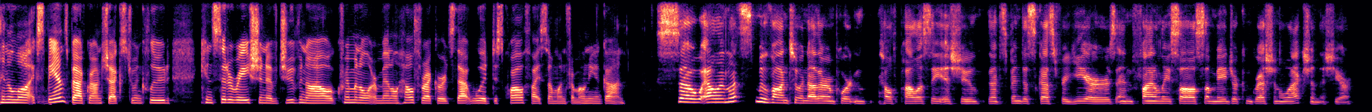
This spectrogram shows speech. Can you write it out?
And the law Mm-hmm. expands background checks to include consideration of juvenile, criminal, or mental health records that would disqualify someone from owning a gun. So, Ellen, let's move on to another important health policy issue that's been discussed for years and finally saw some major congressional action this year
